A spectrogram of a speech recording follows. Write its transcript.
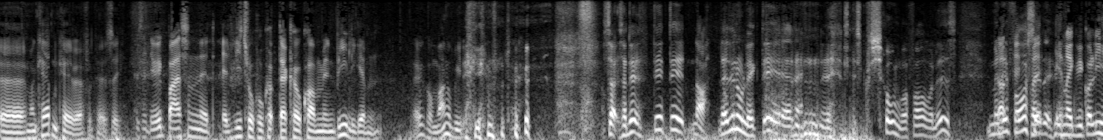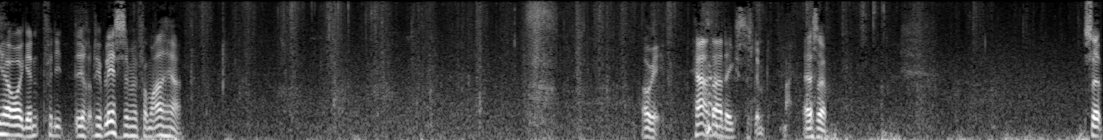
Øh, men katten kan i hvert fald, kan jeg se. Altså, det er jo ikke bare sådan, at, at vi to kunne, der kan jo komme en bil igennem. Der kan komme mange biler igennem. Ja. så så det, det, det, nå, lad det nu ligge. Det er en anden øh, diskussion, hvorfor og hvorledes. Men nå, det fortsætter. Henrik, vi går lige herover igen, fordi det, det blæser simpelthen for meget her. Okay, her der er det ikke så slemt. Nej. Altså, så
